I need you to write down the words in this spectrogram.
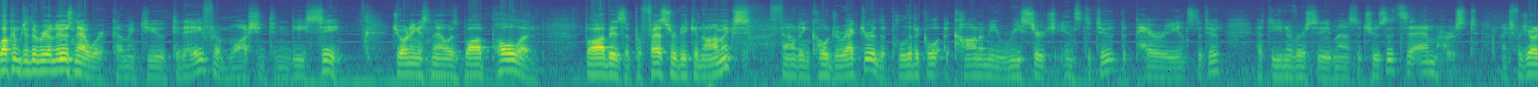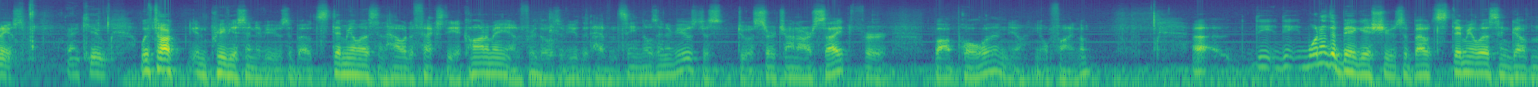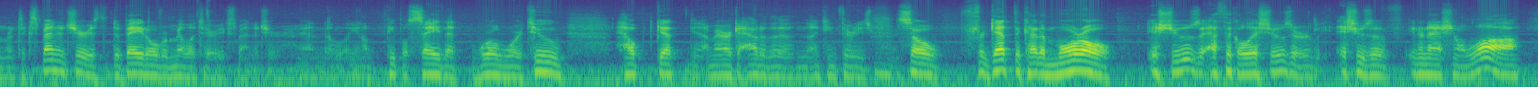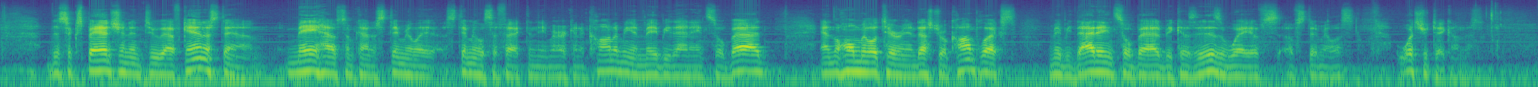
Welcome to the Real News Network, coming to you today from Washington, D.C. Joining us now is Bob Pollin. Bob is a professor of economics, founding co director of the Political Economy Research Institute, the Perry Institute, at the University of Massachusetts Amherst. Thanks for joining us. Thank you. We've talked in previous interviews about stimulus and how it affects the economy. And for those of you that haven't seen those interviews, just do a search on our site for Bob Pollin and you'll, you'll find them. Uh, the, the, one of the big issues about stimulus and government expenditure is the debate over military expenditure. And uh, you know, people say that World War II helped get you know, America out of the 1930s. Mm-hmm. So forget the kind of moral issues, ethical issues, or issues of international law. This expansion into Afghanistan may have some kind of stimulus effect in the American economy, and maybe that ain't so bad. And the whole military industrial complex maybe that ain't so bad because it is a way of, of stimulus. What's your take on this?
